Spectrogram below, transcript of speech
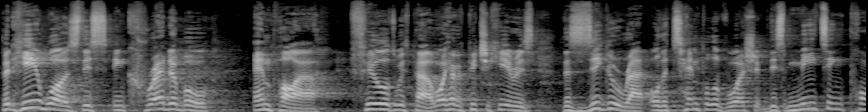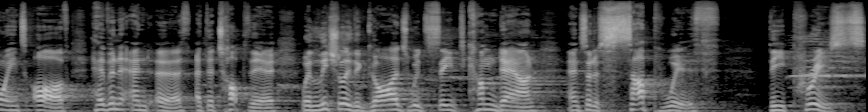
but here was this incredible empire filled with power. What we have a picture here is the ziggurat or the temple of worship, this meeting point of heaven and earth at the top there, where literally the gods would see come down and sort of sup with the priests.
